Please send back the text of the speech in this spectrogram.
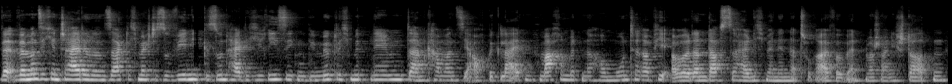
wenn man sich entscheidet und sagt, ich möchte so wenig gesundheitliche Risiken wie möglich mitnehmen, dann kann man es ja auch begleitend machen mit einer Hormontherapie, aber dann darfst du halt nicht mehr in den Naturalverbänden wahrscheinlich starten.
